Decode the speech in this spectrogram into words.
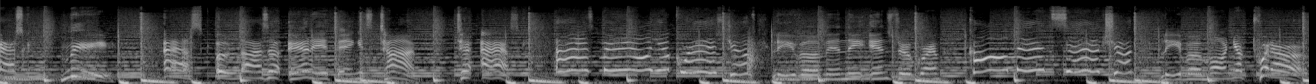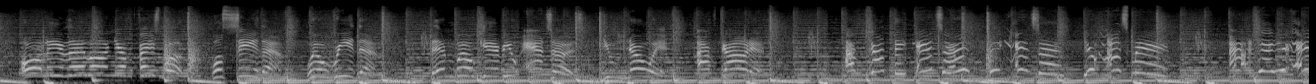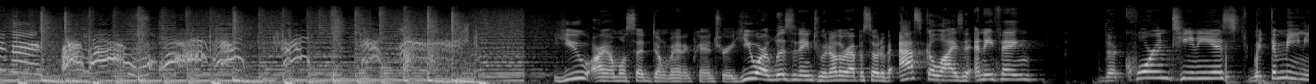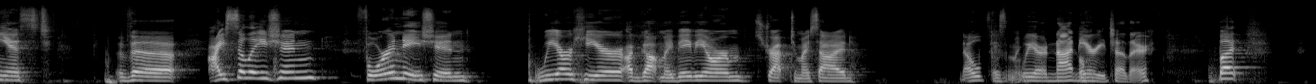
Ask me, ask Eliza anything. It's time to ask. Ask me all your questions. Leave them in the Instagram comment section. Leave them on your Twitter I almost said don't panic pantry. You are listening to another episode of Ask Eliza Anything, the quarantiniest with the meaniest, the isolation for a nation. We are here. I've got my baby arm strapped to my side, Nope. We are not near each other. but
